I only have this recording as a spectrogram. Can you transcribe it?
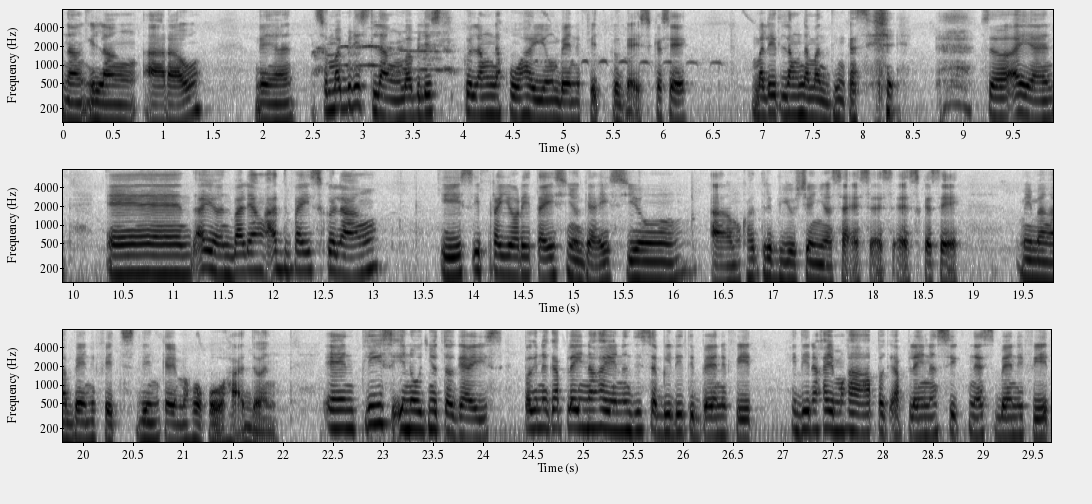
ng ilang araw. Ganyan. So, mabilis lang. Mabilis ko lang nakuha yung benefit ko, guys. Kasi, maliit lang naman din kasi. so, ayan. And, ayun, bali ang advice ko lang is i-prioritize nyo, guys, yung um, contribution nyo sa SSS. Kasi, may mga benefits din kayo makukuha doon. And please, inote nyo to guys, pag nag-apply na kayo ng disability benefit, hindi na kayo makakapag-apply ng sickness benefit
